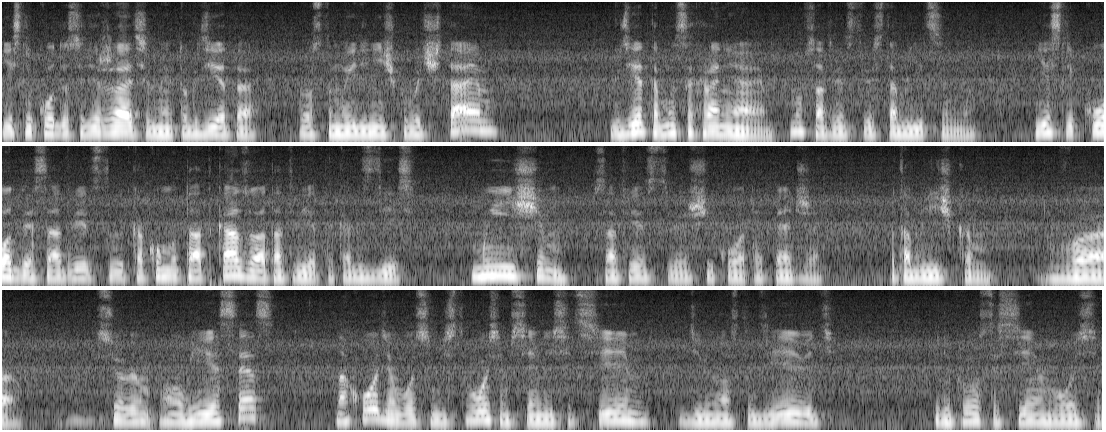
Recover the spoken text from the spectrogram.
Если коды содержательные, то где-то просто мы единичку вычитаем, где-то мы сохраняем, ну, в соответствии с таблицами. Если коды соответствуют какому-то отказу от ответа, как здесь, мы ищем соответствующий код, опять же, по табличкам в, в ESS, находим 88, 77, 99, или просто 7, 8.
